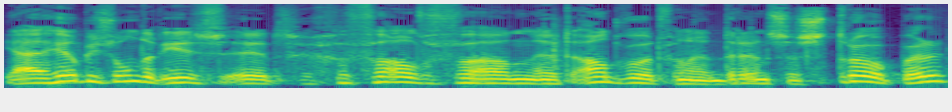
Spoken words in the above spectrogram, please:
Ja, heel bijzonder is het geval van het antwoord van een Drentse stroper.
